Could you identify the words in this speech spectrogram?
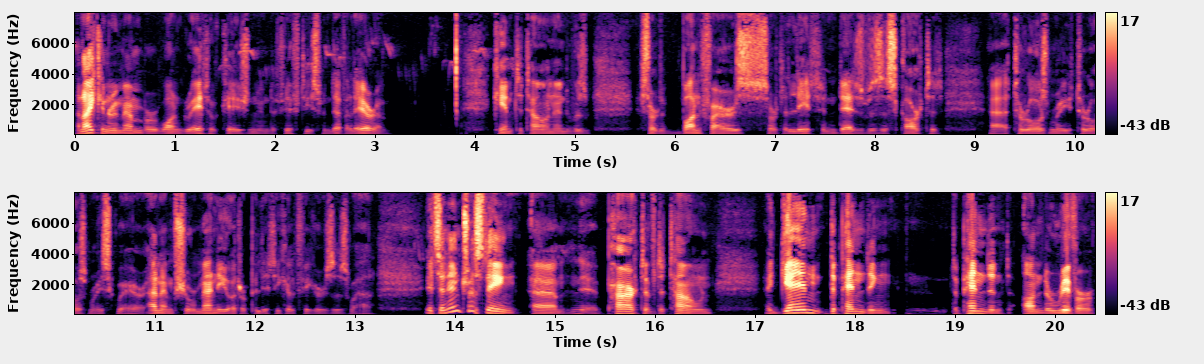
And I can remember one great occasion in the 50s when De Valera came to town and it was sort of bonfires sort of lit and Dev was escorted uh, to Rosemary to Rosemary Square, and I'm sure many other political figures as well. It's an interesting um, part of the town, again depending dependent on the river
